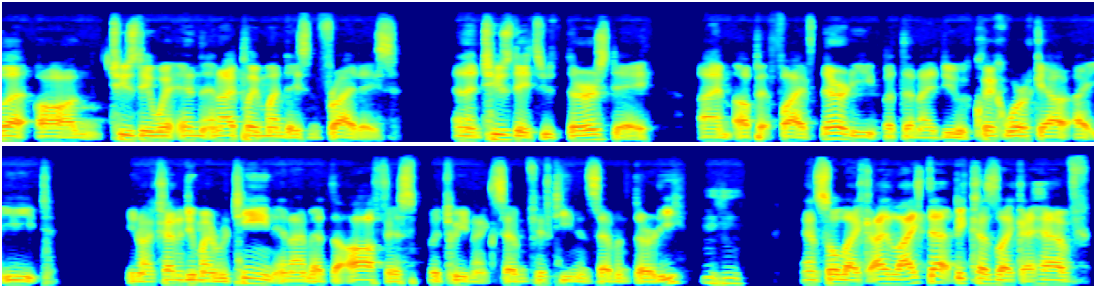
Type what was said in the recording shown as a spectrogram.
But on Tuesday and, and I play Mondays and Fridays. And then Tuesday through Thursday, I'm up at 5:30, but then I do a quick workout, I eat, you know, I kind of do my routine and I'm at the office between like 7:15 and 7:30. hmm And so like I like that because like I have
